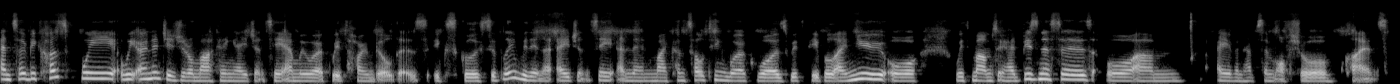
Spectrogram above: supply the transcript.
and so because we we own a digital marketing agency and we work with home builders exclusively within that agency and then my consulting work was with people i knew or with mums who had businesses or um, I even have some offshore clients.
